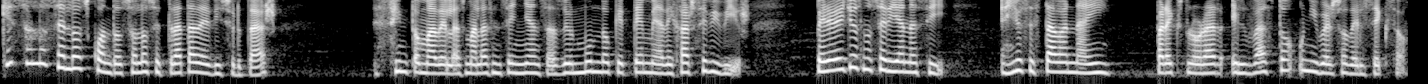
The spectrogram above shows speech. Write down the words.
¿Qué son los celos cuando solo se trata de disfrutar? síntoma de las malas enseñanzas de un mundo que teme a dejarse vivir. Pero ellos no serían así. Ellos estaban ahí para explorar el vasto universo del sexo.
